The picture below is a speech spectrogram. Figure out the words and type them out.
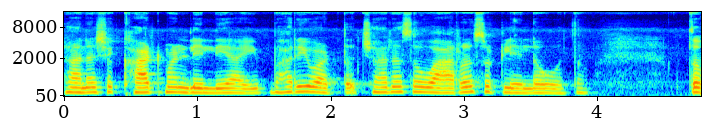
छान असे खाट मांडलेली आहे. भारी वाटतं. छान असं वारं सुटलेलं होतं. तर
